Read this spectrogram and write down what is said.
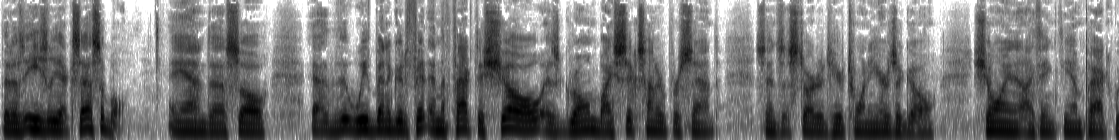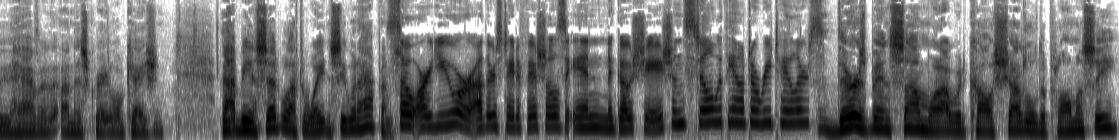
that is easily accessible. And uh, so uh, th- we've been a good fit. And the fact the show has grown by 600% since it started here 20 years ago, showing, I think, the impact we have on this great location. That being said, we'll have to wait and see what happens. So, are you or other state officials in negotiations still with the outdoor retailers? There's been some what I would call shuttle diplomacy.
